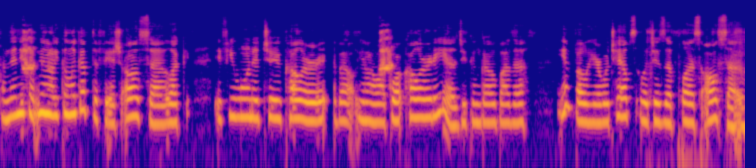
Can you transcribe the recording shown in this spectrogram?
And then you can, you know, you can look up the fish also. Like, if you wanted to color it about, you know, like what color it is, you can go by the info here, which helps, which is a plus also.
